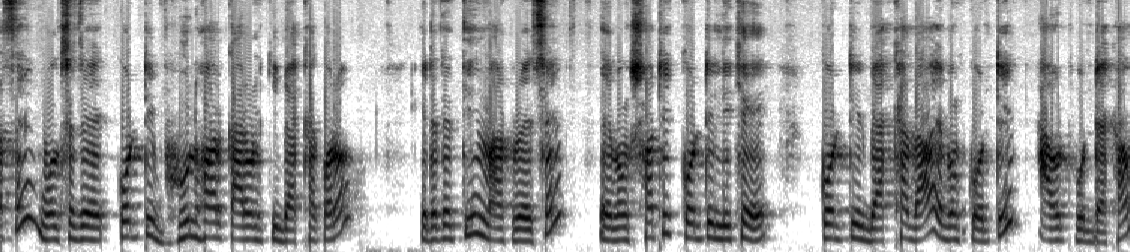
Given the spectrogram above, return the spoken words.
আছে? বলছে যে, কোডটি ভুল হওয়ার কারণ কি ব্যাখ্যা করো? এটাতে তিন মার্ক রয়েছে এবং সঠিক কোডটি লিখে কোডটির ব্যাখ্যা দাও এবং কোডটির আউটপুট দেখাও।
